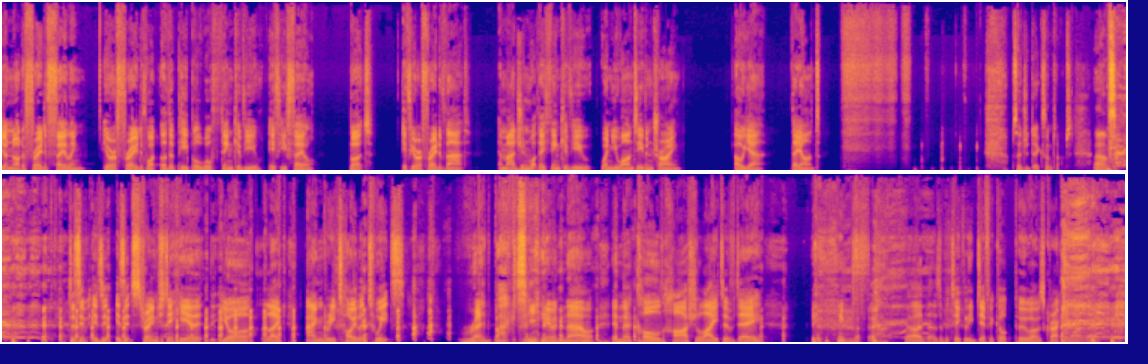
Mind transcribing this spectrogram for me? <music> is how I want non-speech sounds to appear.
You're not afraid of failing. You're afraid of what other people will think of you if you fail. But if you're afraid of that, imagine what they think of you when you aren't even trying. Oh, yeah, they aren't. I'm <laughs> such a dick sometimes. Um, <laughs> Does it, is it is it strange to hear your like angry toilet tweets read back to you now in the cold, harsh light of day? <laughs> God, that was a particularly difficult poo I was cracking out there.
